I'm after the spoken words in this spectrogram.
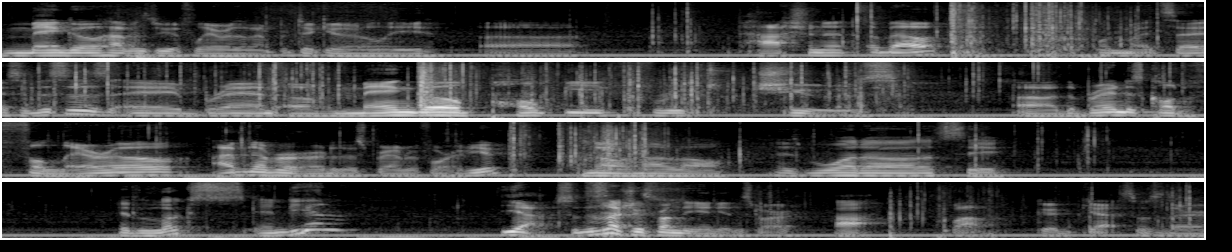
mango happens to be a flavor that I'm particularly uh, passionate about. One might say. So this is a brand of mango pulpy fruit chews. Uh, the brand is called Falero. I've never heard of this brand before. Have you? No, not at all. Is what? Uh, let's see. It looks Indian. Yeah. So this is actually from the Indian store. Ah, Wow, good guess. Was there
